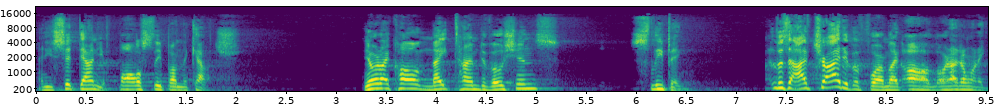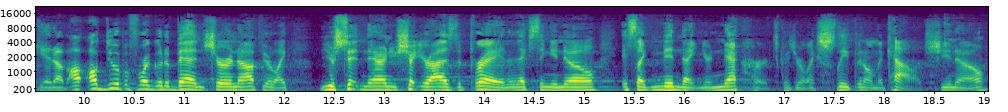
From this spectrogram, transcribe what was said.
and you sit down, you fall asleep on the couch. You know what I call nighttime devotions? Sleeping. Listen, I've tried it before. I'm like, oh, Lord, I don't want to get up. I'll, I'll, do it before I go to bed. And sure enough, you're like, you're sitting there and you shut your eyes to pray. And the next thing you know, it's like midnight and your neck hurts because you're like sleeping on the couch, you know?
